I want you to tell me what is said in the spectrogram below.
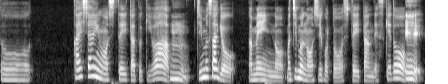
と会社員をしていた時は、うん。事務作業がメインの、まあ、事務のお仕事をしていたんですけど、ええ。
